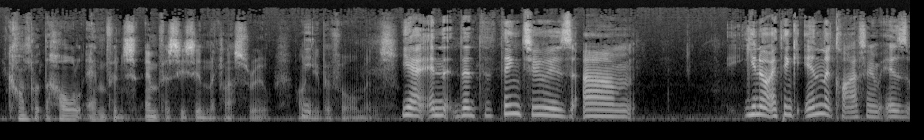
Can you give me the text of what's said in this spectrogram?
you can't put the whole emphasis, emphasis in the classroom on your performance. Yeah, and the the thing too is, um, you know, I think in the classroom is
